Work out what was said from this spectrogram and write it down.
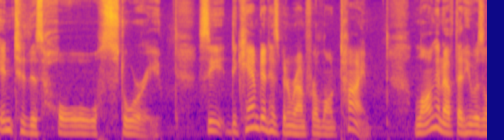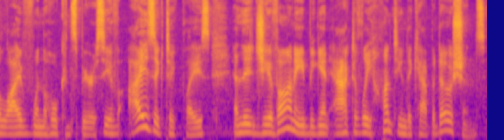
into this whole story. See, de Camden has been around for a long time long enough that he was alive when the whole conspiracy of Isaac took place and the Giovanni began actively hunting the Cappadocians.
